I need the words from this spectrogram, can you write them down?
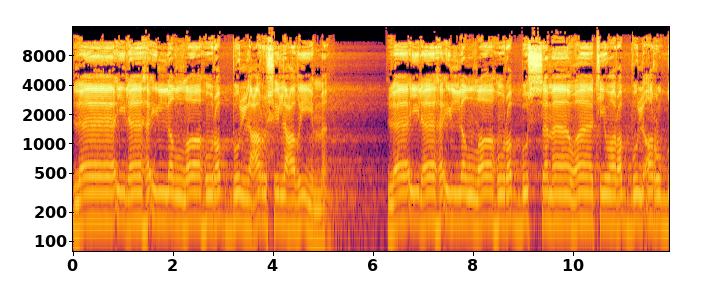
لا إله إلا الله رب العرش العظيم. لا إله إلا الله رب السماوات ورب الأرض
